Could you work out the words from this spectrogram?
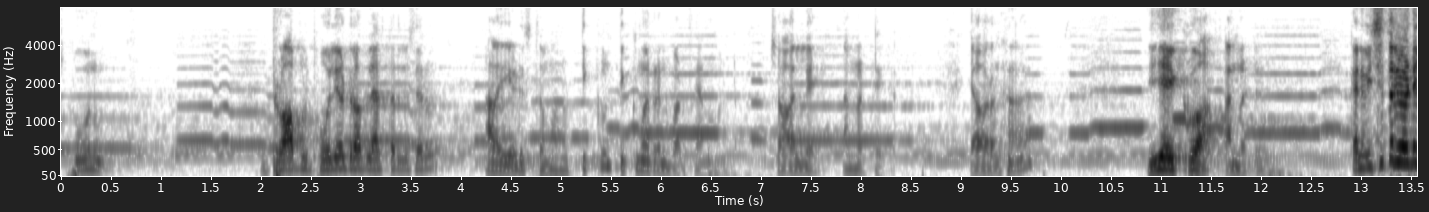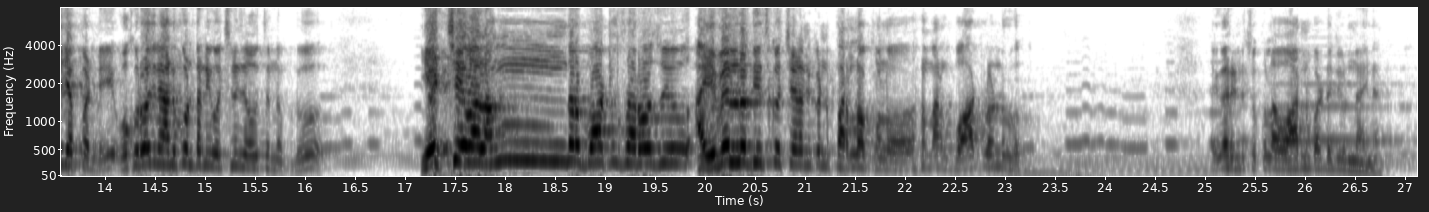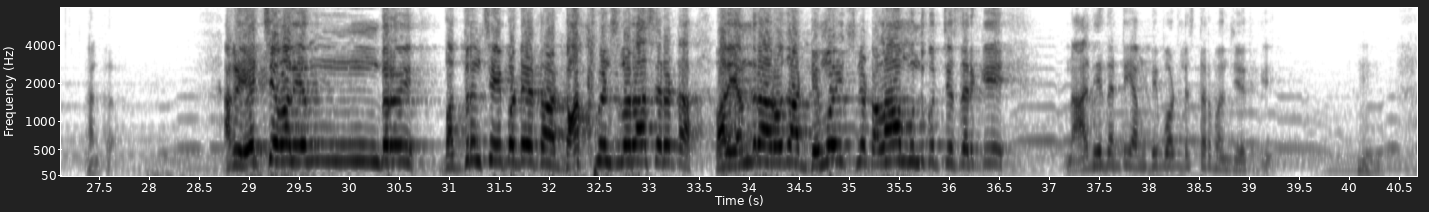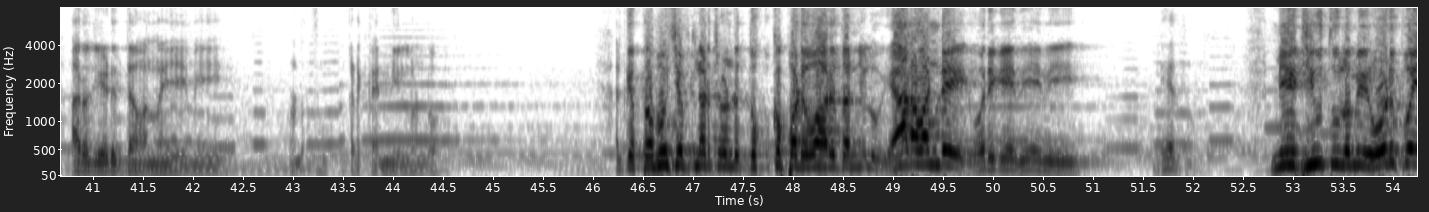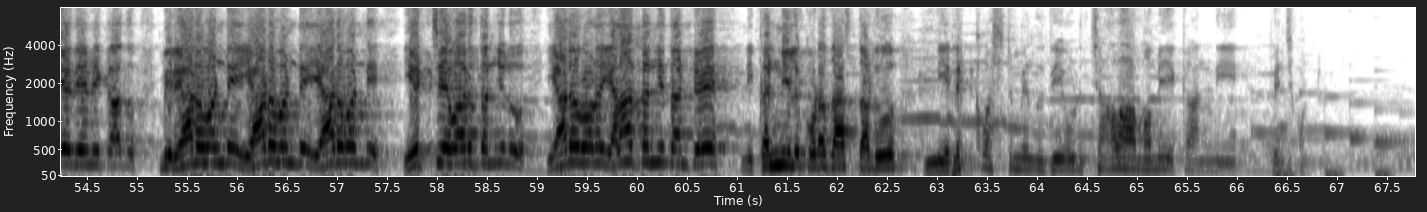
స్పూను. డ్రాపులు పోలియో డ్రాపులు వేస్తారు చూసారు అలా ఏడుస్తాం మనం. టిక్కు టిక్కు మన రెండు పడతాయి అన్నమాట చాలే అన్నట్టుగా ఎవరన్నా ఇయే ఎక్కువ అన్నట్టు. కానీ విచిత్రం ఏంటో చెప్పండి. ఒక రోజు నేను అనుకుంటా నీకు వచ్చిన చదువుతున్నప్పుడు ఏడ్చే వాళ్ళందరూ బాటిల్స్ ఆ రోజు ఆ ఎవెన్లో తీసుకొచ్చాడు అనుకోండి పరలోకంలో. మనకు బాటిల్ ఉండదు. అయ్యో రెండు చుక్కలు ఆ వారిన పడ్డది చూడండి ఆయన అంటారు అక్కడ ఏడ్చే వాళ్ళు అందరూ భద్రం చేయబడ్డాయట డాక్యుమెంట్స్లో రాశారట. వాళ్ళు అందరూ ఆ రోజు ఆ డెమో ఇచ్చినట్టు అలా ముందుకు వచ్చేసరికి నాదేదంటే ఎంటీ బాటిల్ ఇస్తారు మన చేతికి. ఆ రోజు ఏడుద్దామన్నా ఏమి? ఉండదు అక్కడ కన్నీళ్ళు ఉండవు. అందుకే ప్రభు చెప్తున్నాడు చూడండి దుఃఖపడువారు ధన్యులు. ఏడవండి ఒరిగేదేమి లేదు. మీ జీవితంలో మీరు ఓడిపోయేదేమీ కాదు. మీరు ఏడవండి ఏడవండి ఏడవండి. ఏడ్చేవారు ధన్యులు. ఏడవడం ఎలా ధన్యత అంటే నీ కన్నీళ్ళు కూడా దాస్తాడు. నీ రిక్వెస్ట్ మీద దేవుడు చాలా మమేకాన్ని పెంచుకుంటాడు.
